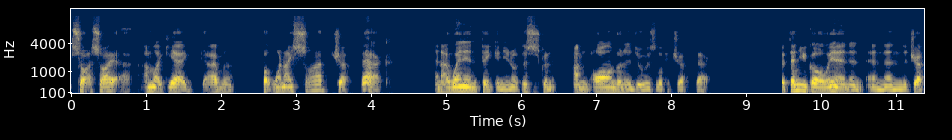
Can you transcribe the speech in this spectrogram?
so so I I'm like, yeah, I'm. But when I saw Jeff Beck, and I went in thinking, you know, this is going. to I'm all I'm going to do is look at Jeff Beck. But then you go in, and and then the Jeff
